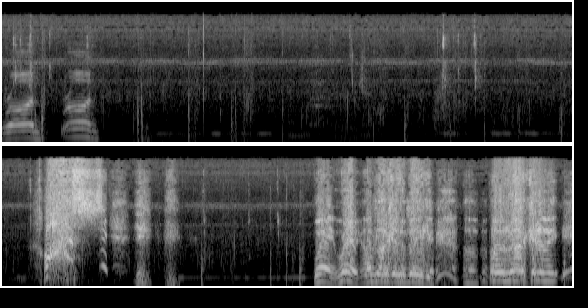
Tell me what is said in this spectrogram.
Run, run. Ah, shit! wait, wait, I'm not gonna make it. I'm not gonna make it.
